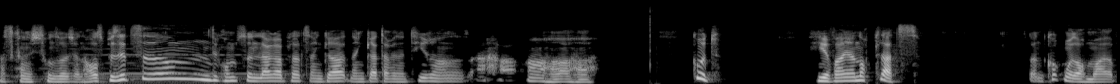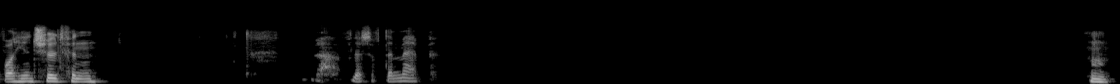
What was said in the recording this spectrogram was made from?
Was kann ich tun? Soll ich ein Haus besitzen? Du kommst zu einem Lagerplatz, ein Garten, ein Gatter für deine Tiere. Aha, aha, aha. Gut. Hier war ja noch Platz. Dann gucken wir doch mal, ob wir hier ein Schild finden. Ja, vielleicht auf der Map. Hm.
